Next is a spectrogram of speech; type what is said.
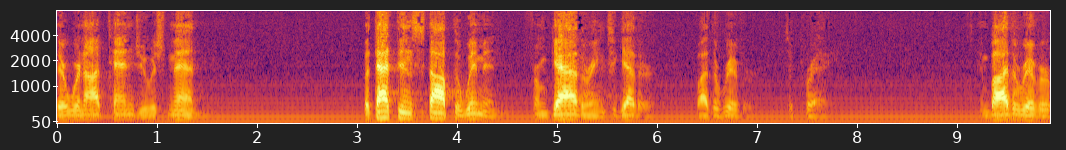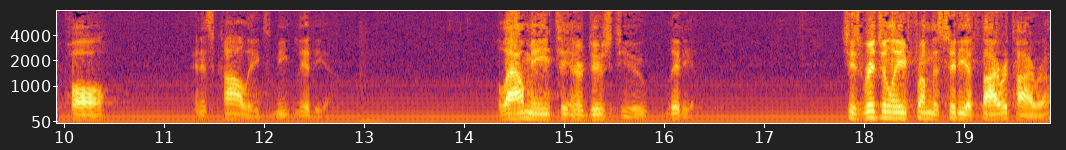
there were not ten Jewish men. But that didn't stop the women from gathering together by the river to pray. And by the river, Paul and his colleagues meet Lydia. Allow me to introduce to you Lydia. She's originally from the city of Thyatira,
